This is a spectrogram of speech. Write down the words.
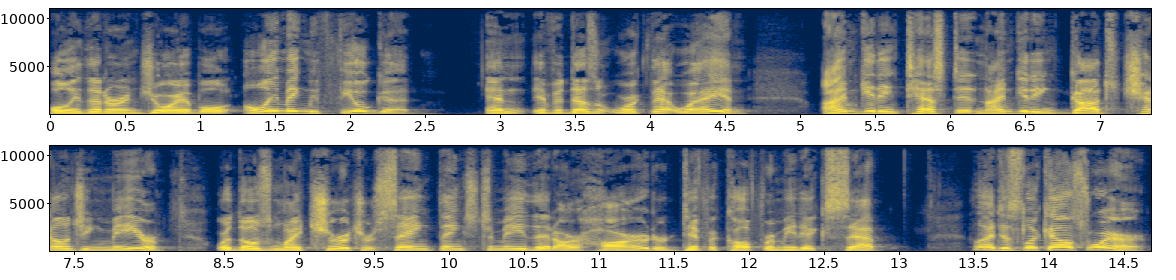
only that are enjoyable, only make me feel good. And if it doesn't work that way, and I'm getting tested and I'm getting God's challenging me, or or those in my church are saying things to me that are hard or difficult for me to accept, well, I just look elsewhere.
